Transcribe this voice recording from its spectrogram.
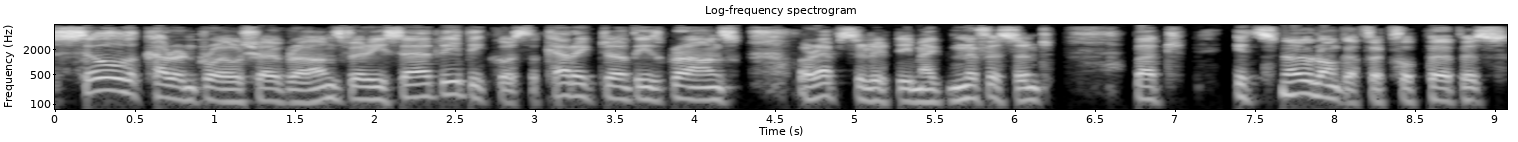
sell the current Royal Showgrounds very sadly because the character of these grounds are absolutely magnificent, but it's no longer fit for purpose.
